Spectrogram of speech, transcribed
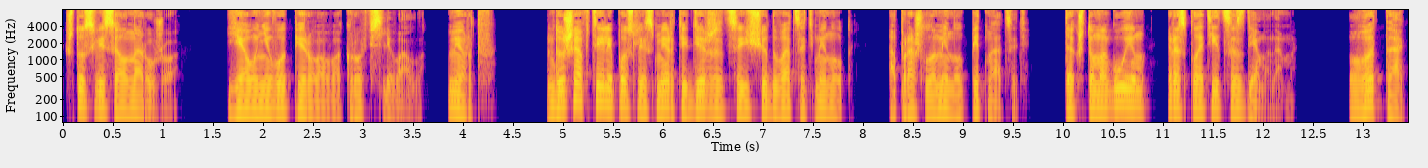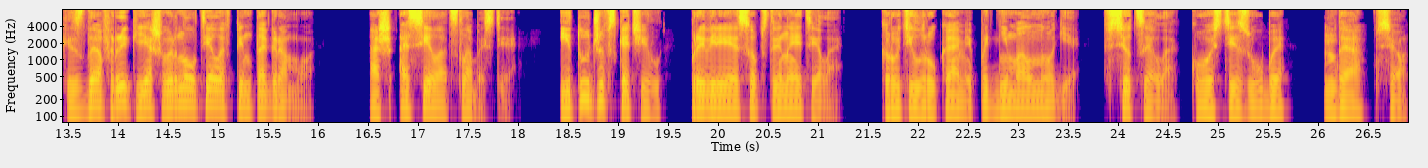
что свисал наружу. Я у него первого кровь сливал. Мертв. Душа в теле после смерти держится еще 20 минут, а прошло минут 15. Так что могу им расплатиться с демоном. Вот так, издав рык, я швырнул тело в пентаграмму. Аж осел от слабости. И тут же вскочил, проверяя собственное тело. Крутил руками, поднимал ноги. Все цело, кости, зубы. Да, все.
